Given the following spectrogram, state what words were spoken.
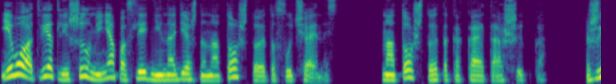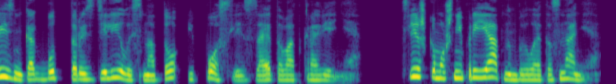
Его ответ лишил меня последней надежды на то, что это случайность, на то, что это какая-то ошибка. Жизнь как будто разделилась на до и после из-за этого откровения. Слишком уж неприятным было это знание.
